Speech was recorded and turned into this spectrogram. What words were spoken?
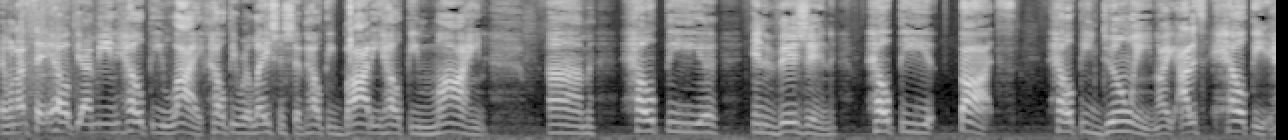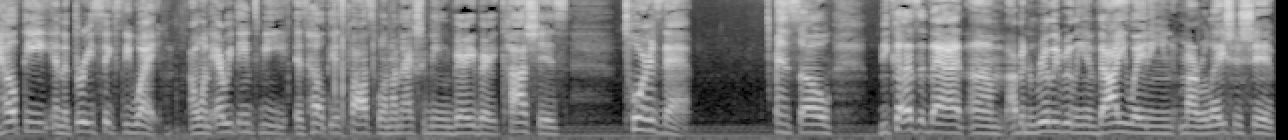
and when I say healthy, I mean healthy life, healthy relationship, healthy body, healthy mind, um, healthy envision, healthy thoughts, healthy doing. Like I just healthy, healthy in a 360 way. I want everything to be as healthy as possible, and I'm actually being very, very cautious towards that. And so, because of that, um, I've been really, really evaluating my relationship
